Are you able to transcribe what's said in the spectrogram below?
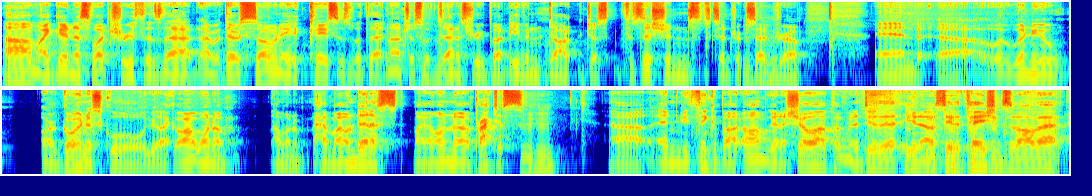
Oh my goodness, what truth is that? I, there's so many cases with that, not just with Mm-hmm. dentistry, but even doc, just physicians, et cetera, et cetera. Mm-hmm. And uh, when you are going to school, you're like, oh, I want to, I want to have my own dentist, my own uh, practice. Mm-hmm. Uh, and you think about, oh, I'm going to show up, I'm going to do that, you know, see the patients and all that.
